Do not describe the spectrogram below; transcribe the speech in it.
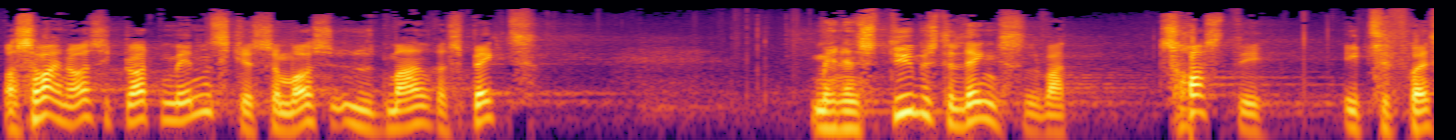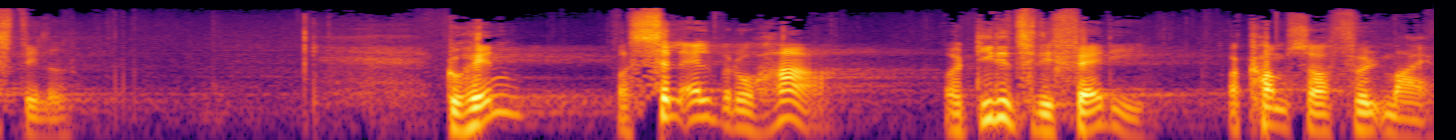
og så var han også et godt menneske, som også ydede meget respekt. Men hans dybeste længsel var trods det ikke tilfredsstillet. Gå hen og sælg alt, hvad du har, og giv det til de fattige, og kom så og følg mig.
